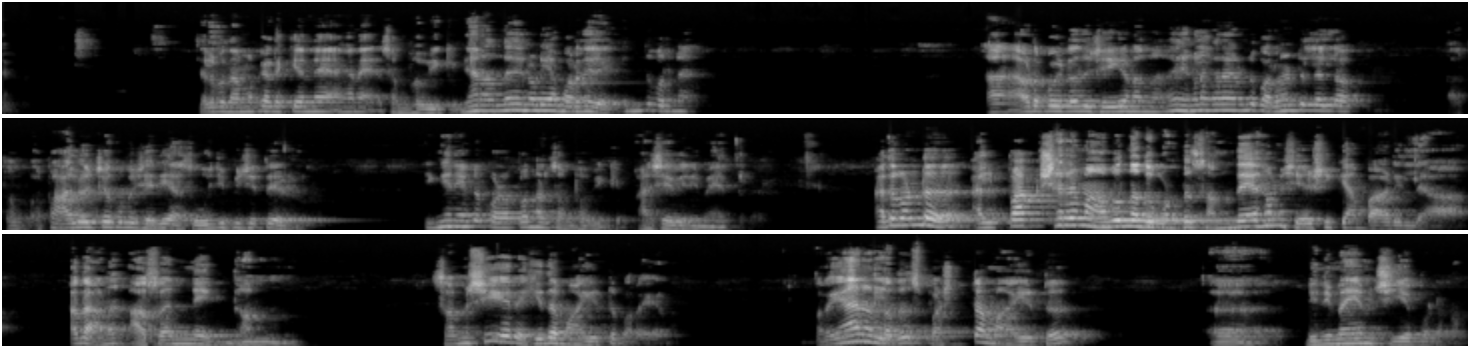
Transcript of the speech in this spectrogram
ചിലപ്പോൾ നമുക്കിടയ്ക്ക് തന്നെ അങ്ങനെ സംഭവിക്കും. ഞാൻ അന്ന് എന്നോട് ഞാൻ പറഞ്ഞില്ലേ എന്ത് പറഞ്ഞ? അവിടെ പോയിട്ട് അത് ചെയ്യണമെന്ന്. നിങ്ങളങ്ങനെ എന്നോട് പറഞ്ഞിട്ടില്ലല്ലോ. അപ്പം അപ്പം ആലോചിച്ച് നോക്കുമ്പോൾ ശരിയാ സൂചിപ്പിച്ചിട്ടേ ഉള്ളൂ. ഇങ്ങനെയൊക്കെ കുഴപ്പങ്ങൾ സംഭവിക്കും ആശയവിനിമയത്തിൽ. അതുകൊണ്ട് അല്പാക്ഷരമാവുന്നത് കൊണ്ട് സന്ദേഹം ശേഷിക്കാൻ പാടില്ല. അതാണ് അസന്നിഗ്ധം. സംശയരഹിതമായിട്ട് പറയണം. പറയാനുള്ളത് സ്പഷ്ടമായിട്ട് വിനിമയം ചെയ്യപ്പെടണം.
